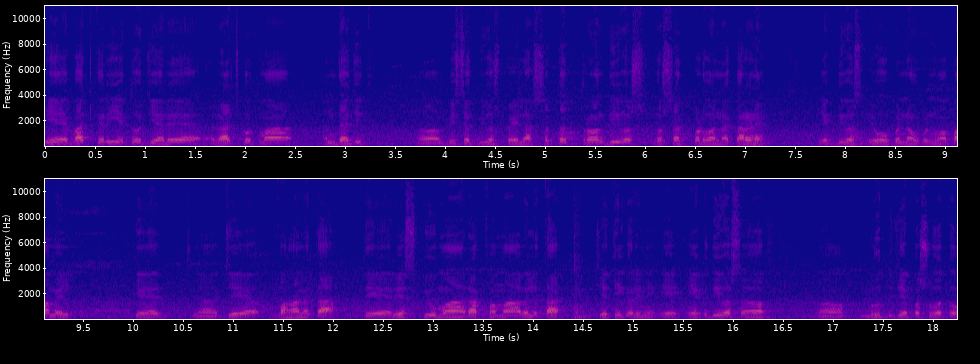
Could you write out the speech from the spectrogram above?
એ વાત કરીએ તો જ્યારે રાજકોટમાં અંદાજિત વીસેક દિવસ પહેલાં સતત ત્રણ દિવસ વરસાદ પડવાના કારણે એક દિવસ એવો બનાવ બનવા પામેલ કે જે વાહન હતા તે રેસ્ક્યુમાં રાખવામાં આવેલ હતા. જેથી કરીને એ એક દિવસ મૃત જે પશુ હતો,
